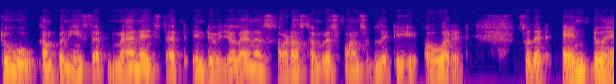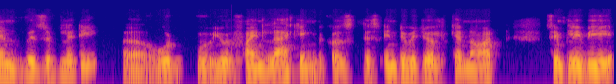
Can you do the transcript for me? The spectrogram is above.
two companies that manage that individual and has sort of some responsibility over it. So that end-to-end visibility uh, would you will find lacking because this individual cannot simply be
